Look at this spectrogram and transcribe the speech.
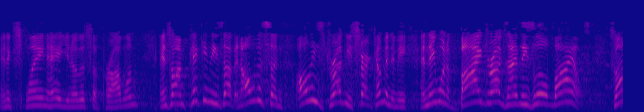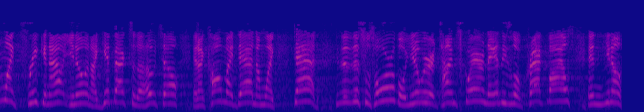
and explain, hey, you know, this is a problem. And so I'm picking these up, and all of a sudden, all these druggies start coming to me, and they want to buy drugs, and I have these little vials. So I'm like freaking out, you know, and I get back to the hotel, and I call my dad, and I'm like, Dad, this was horrible. You know, we were at Times Square, and they had these little crack vials, and, you know,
